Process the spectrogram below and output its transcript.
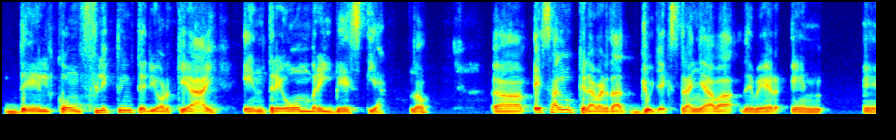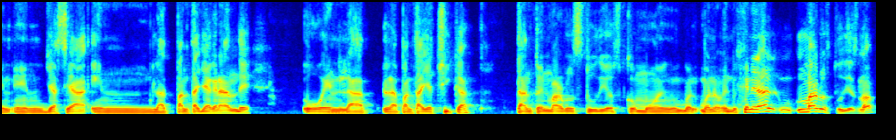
del conflicto interior que hay entre hombre y bestia, ¿no? Ah, es algo que la verdad yo ya extrañaba de ver en, ya sea en la pantalla grande o en la, la pantalla chica tanto en Marvel Studios como en, bueno, en general Marvel Studios, ¿no?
